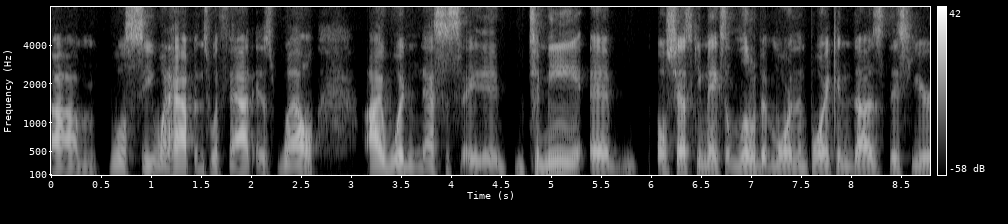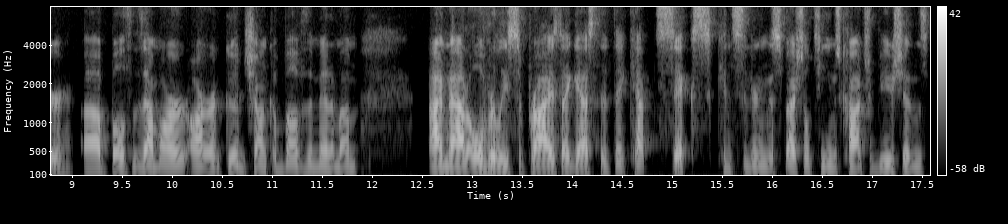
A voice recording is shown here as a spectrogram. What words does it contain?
Um, we'll see what happens with that as well. I wouldn't necessarily, to me, uh, Olszewski makes a little bit more than Boykin does this year. Uh, both of them are, are a good chunk above the minimum. I'm not overly surprised, I guess, that they kept six, considering the special teams contributions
